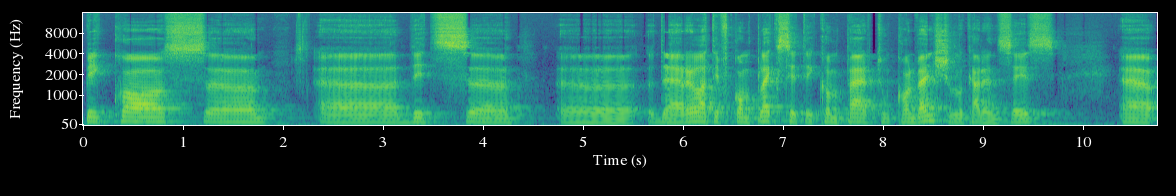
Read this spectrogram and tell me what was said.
because uh, uh, it's uh, uh, the relative complexity compared to conventional currencies uh,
